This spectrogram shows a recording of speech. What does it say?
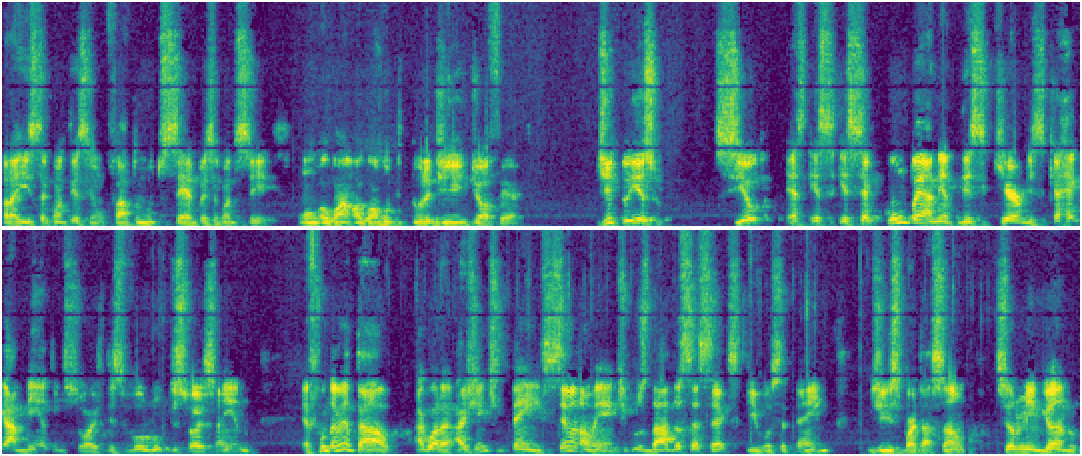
para isso acontecer, um fato muito sério para isso acontecer, um, alguma, alguma ruptura de, de oferta. Dito isso, se eu esse, esse acompanhamento desse care, desse carregamento de soja, desse volume de soja saindo, é fundamental. Agora, a gente tem semanalmente os dados da SESEX que você tem de exportação. Se eu não me engano,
